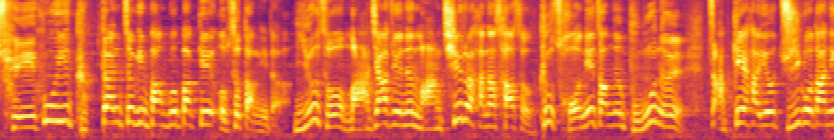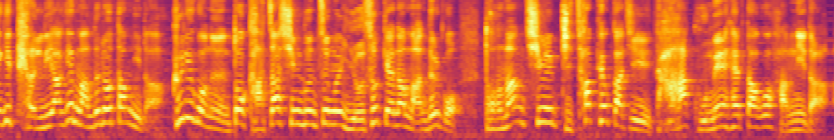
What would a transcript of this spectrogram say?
최후의 극단적인 방법밖에 없었답니다. 이어서 마자죄는 망치를 하나 사서 그 손에 잡는 부분을 짧게 하여 쥐고 다니기 편리하게 만들 만들었답니다. 그리고는 또 가짜 신분증을 6개나 만들고 도망칠 기차표까지 다 구매했다고 합니다.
